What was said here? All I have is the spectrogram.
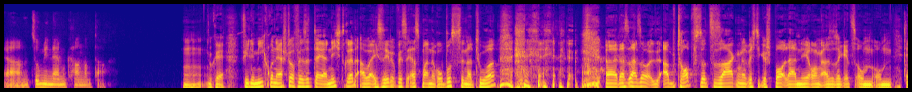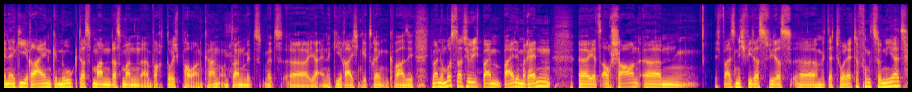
ähm, zu mir nehmen kann am Tag. Mhm, okay, viele Mikronährstoffe sind da ja nicht drin, aber ich sehe, du bist erstmal eine robuste Natur. Äh, das ist also am Tropf sozusagen eine richtige Sportlerernährung. Also da geht's um, um Energie rein, genug, dass man, dass man einfach durchpowern kann und dann mit, mit äh, ja, energiereichen Getränken quasi. Ich meine, du musst natürlich beim bei dem Rennen äh, jetzt auch schauen, ähm, ich weiß nicht, wie das, wie das äh, mit der Toilette funktioniert.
